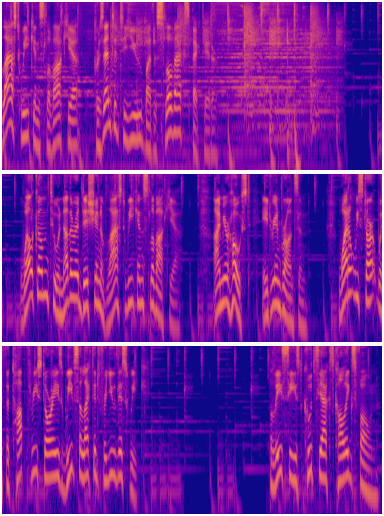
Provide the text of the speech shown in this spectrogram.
Last Week in Slovakia, presented to you by the Slovak Spectator. Welcome to another edition of Last Week in Slovakia. I'm your host, Adrian Bronson. Why don't we start with the top three stories we've selected for you this week? Police seized Kuciak's colleague's phone.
